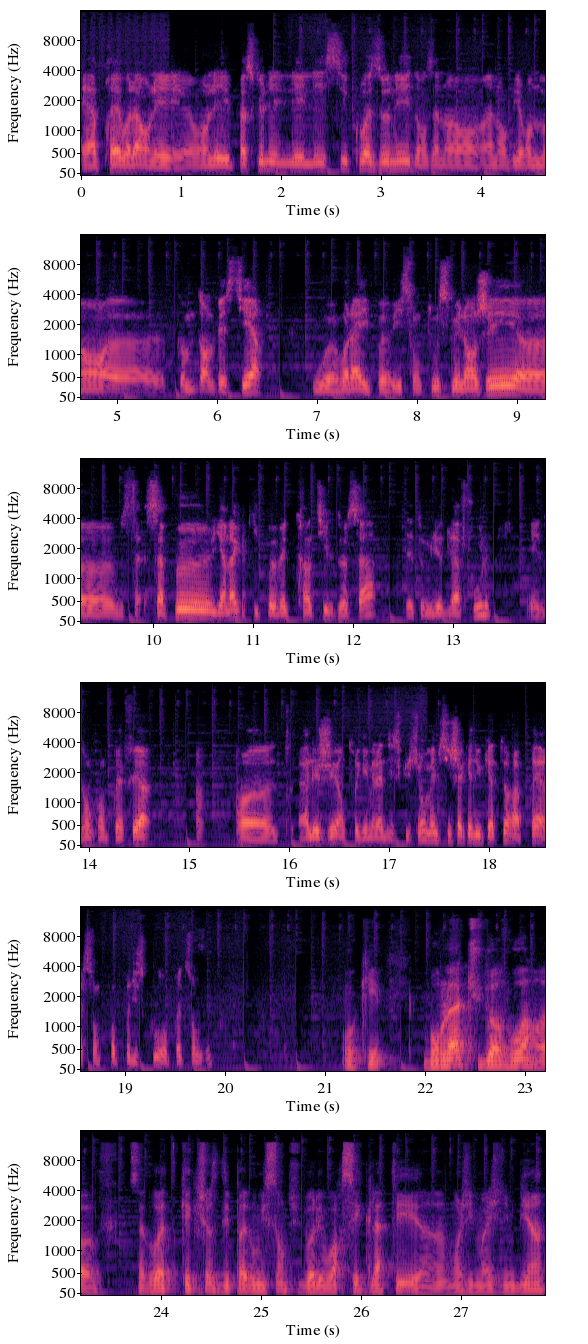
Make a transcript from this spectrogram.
Et après, voilà, on les, on les, parce que les, laisser cloisonner dans un, environnement euh, comme dans le vestiaire, où euh, voilà, ils, peuvent, ils sont tous mélangés. Euh, ça, ça, peut, il y en a qui peuvent être craintifs de ça, d'être au milieu de la foule, et donc on préfère euh, alléger entre guillemets la discussion, même si chaque éducateur après a son propre discours auprès de son groupe. Ok. Bon là, tu dois voir, euh, ça doit être quelque chose d'épanouissant. Tu dois les voir s'éclater. Euh, moi, j'imagine bien.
